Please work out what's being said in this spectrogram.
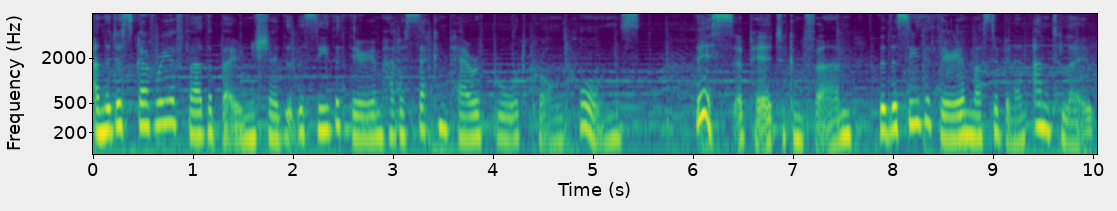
and the discovery of further bones showed that the Sivatherium had a second pair of broad pronged horns. This appeared to confirm that the Sivatherium must have been an antelope,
